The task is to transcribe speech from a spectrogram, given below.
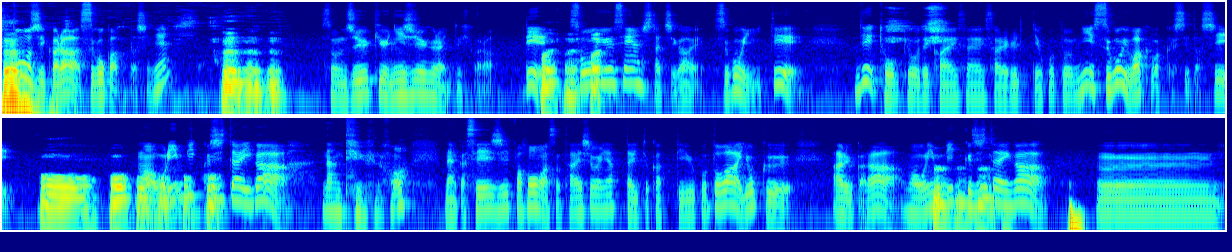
当時からすごかったしねうんうんうん。その1920ぐらいの時からで、はいはいはいそういう選手たちがすごいいてで東京で開催されるっていうことにすごいワクワクしてたし。まあオリンピック自体がなんていうの？なんか政治パフォーマンスの対象になったりとかっていうことはよくあるから、まあ、オリンピック自体がうーん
